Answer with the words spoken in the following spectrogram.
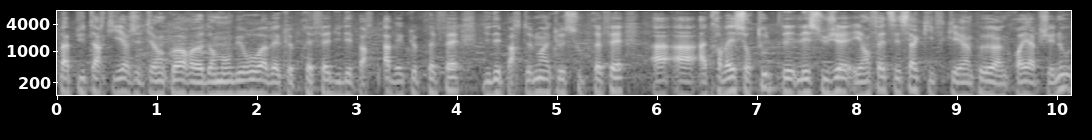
pas plus tard qu'hier, j'étais encore euh, dans mon bureau avec le préfet du, départ, avec le préfet du département, avec le sous-préfet, à, travailler sur tous les, sujets. Et en fait, c'est ça qui, est un peu incroyable chez nous,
